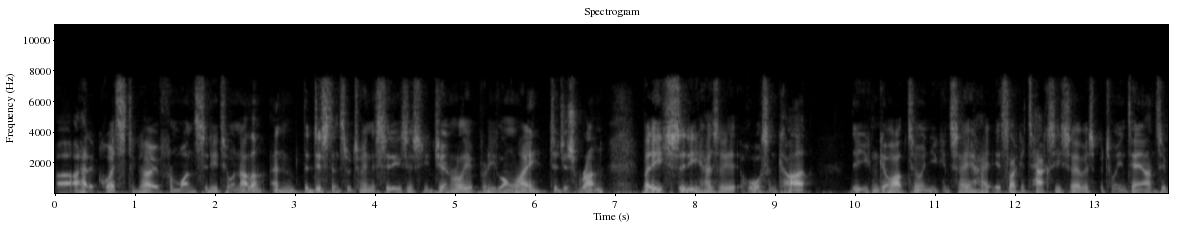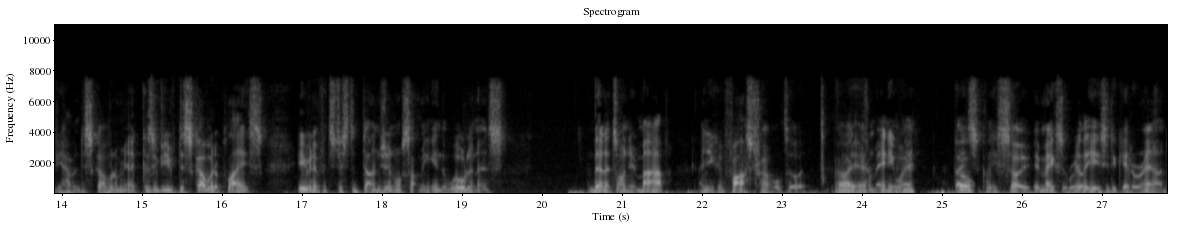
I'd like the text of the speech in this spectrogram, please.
Uh, I had a quest to go from one city to another, and the distance between the cities is generally a pretty long way to just run. But each city has a horse and cart that you can go up to, and you can say, "Hey, it's like a taxi service between towns." If you haven't discovered them yet, because if you've discovered a place, even if it's just a dungeon or something in the wilderness, then it's on your map and you can fast travel to it Oh yeah. from anywhere Cool. basically so it makes it really easy to get around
